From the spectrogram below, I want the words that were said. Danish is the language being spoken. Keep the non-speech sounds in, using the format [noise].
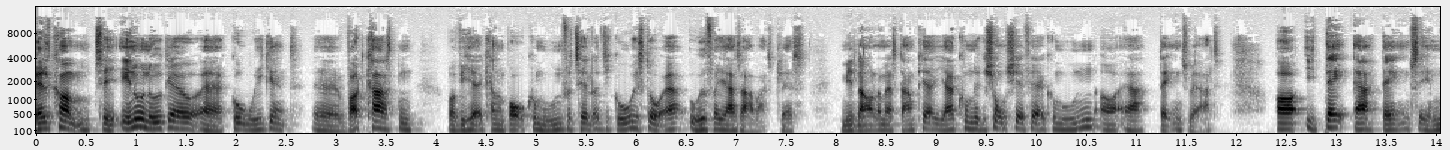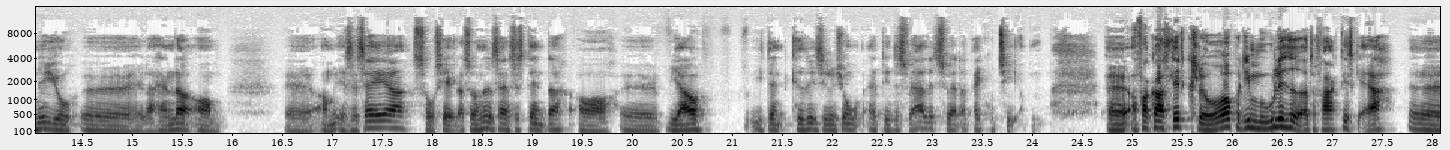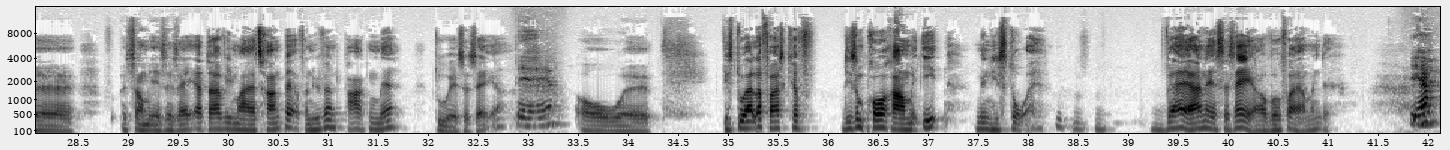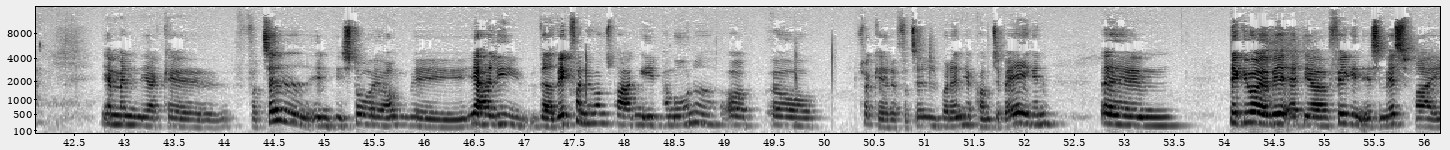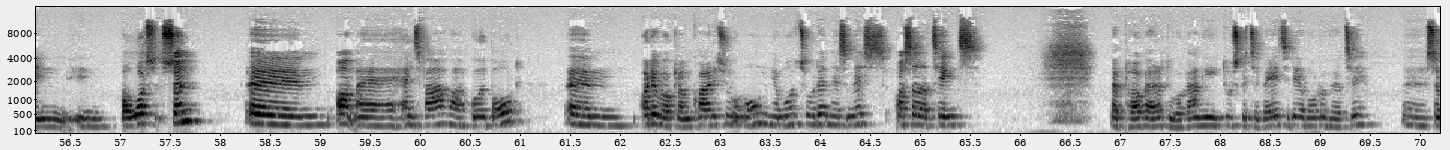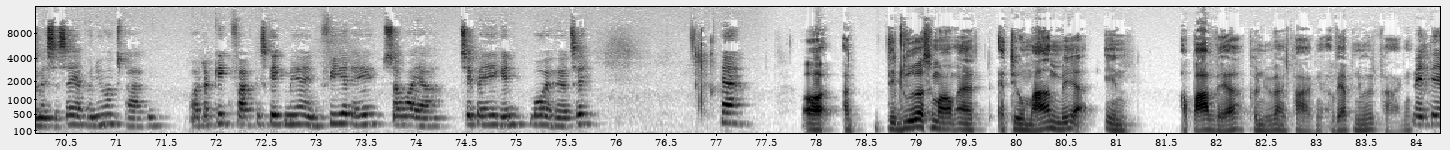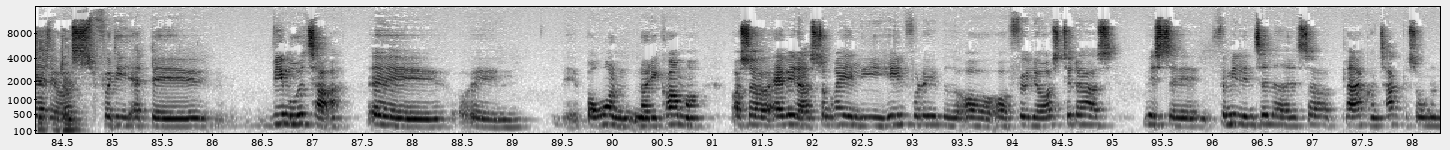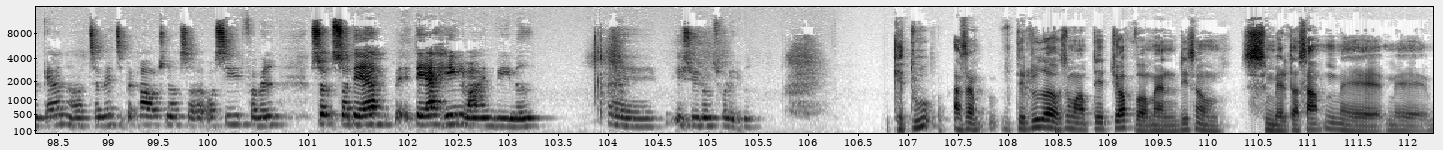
Velkommen til endnu en udgave af God Weekend, øh, vodcasten, hvor vi her i Kalundborg Kommune fortæller de gode historier ude fra jeres arbejdsplads. Mit navn er Mads Damkær, jeg er kommunikationschef her i kommunen og er dagens vært. Og i dag er dagens emne jo, øh, eller handler om, øh, om SSA'er, social- og sundhedsassistenter, og øh, vi er jo i den kedelige situation, at det er desværre lidt svært at rekruttere dem. Øh, og for at gøre os lidt klogere på de muligheder, der faktisk er øh, som SSA'er, der er vi Maja Tranberg fra Nyvandsparken med. Du er SSA'er. Det er jeg. Og øh, hvis du allerførst kan ligesom prøve at ramme ind med en historie. Hvad er en SSA'er, og hvorfor er man det? Ja, jamen jeg kan fortælle en historie om, øh, jeg har lige været væk fra Nyvandsparken i et par måneder, og, og så kan jeg da fortælle, hvordan jeg kom tilbage igen. Øh, det gjorde jeg ved, at jeg fik en sms fra en, en borgers søn, øh, om at hans far var gået bort. Øh, og det var klokken kvart i syv om morgenen, jeg modtog den sms, og sad og tænkte, hvad pokker er der, du har gang i? Du skal tilbage til der, hvor du hører til, øh, som SSA'er på Nyvangsparken. Og der gik faktisk ikke mere end fire dage, så var jeg tilbage igen, hvor jeg hører til. Ja. Og, og det lyder som om, at, at det er jo meget mere end at bare være på Nyvangsparken og være på Nyvangsparken. Men det er det, det også, fordi at øh, vi modtager Øh, øh, øh, borgeren, når de kommer, og så er vi der som regel i hele forløbet og, og følger også til dørs. Hvis øh, familien tillader det, så plejer kontaktpersonerne gerne at tage med til begravelsen også og, og sige et farvel. Så, så det, er, det er hele vejen, vi er med øh, i sygdomsforløbet. Kan du, altså det lyder jo som om, det er et job, hvor man ligesom smelter sammen med, med,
